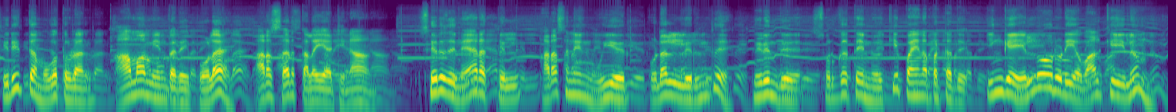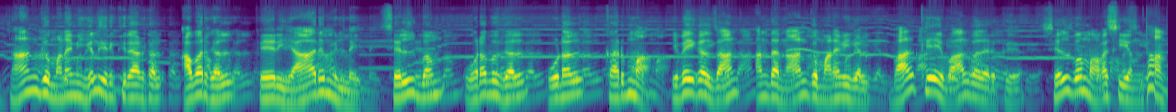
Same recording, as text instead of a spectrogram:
சிரித்த முகத்துடன் ஆமாம் என்பதைப் போல அரசர் தலையாட்டினான். சிறிது நேரத்தில் அரசனின் உயிர் உடலிலிருந்து பிரிந்து சொர்க்கத்தை நோக்கி பயணப்பட்டது. இங்கே எல்லோருடைய வாழ்க்கையிலும் நான்கு மனைவிகள் இருக்கிறார்கள். அவர்கள் வேறு யாரும் இல்லை. செல்வம் உறவுகள் உடல் கர்மா இவைகள்தான் அந்த நான்கு மனைவிகள். வாழ்க்கையை வாழ்வதற்கு செல்வம் அவசியம்தான்.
